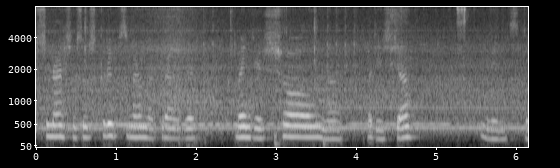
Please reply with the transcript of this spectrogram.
13 subskrypcji mam naprawdę. Będzie show na 20. Więc to.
